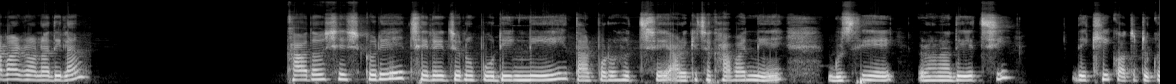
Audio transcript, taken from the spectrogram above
আবার রওনা দিলাম। খাওয়া দাওয়া শেষ করে ছেলের জন্য পুডিং নিয়ে, তারপরে হচ্ছে আরও কিছু খাবার নিয়ে গুছিয়ে রওনা দিয়েছি। দেখি কতটুকু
